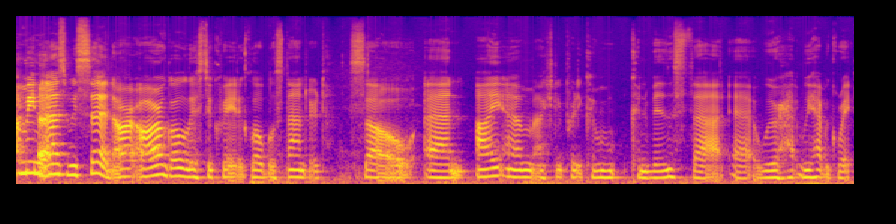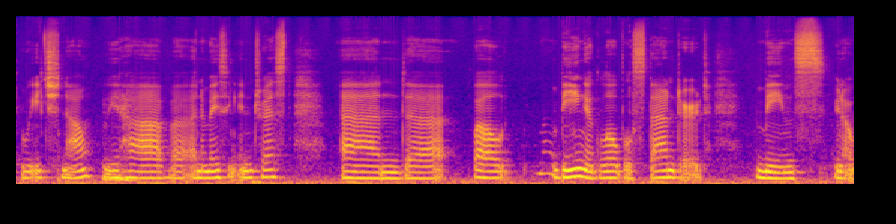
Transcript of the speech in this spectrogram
I mean, as we said, our, our goal is to create a global standard. So, and I am actually pretty con- convinced that uh, we're ha- we have a great reach now. We Mhm. have uh, an amazing interest, and uh, well, being a global standard means you know,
